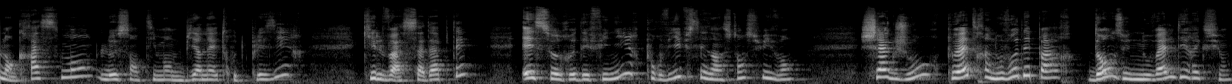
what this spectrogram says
l'encrassement, le sentiment de bien-être ou de plaisir, qu'il va s'adapter et se redéfinir pour vivre ses instants suivants. Chaque jour peut être un nouveau départ dans une nouvelle direction.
